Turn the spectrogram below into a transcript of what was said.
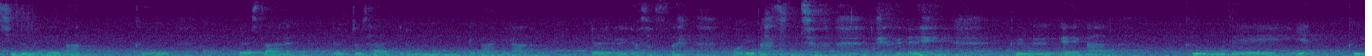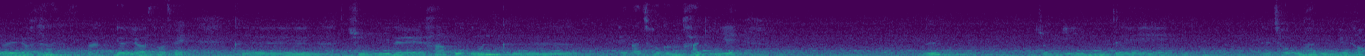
지금의 내가? 그 10살, 12살 이런 애가 아니라 16살? 어리다 진짜. 그, 애, 그 애가 그 무대에 그 16살, 16에 그 준비를 하고 온 그 애가 적응하기에는 좀이 무대에 적응하기 위해서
